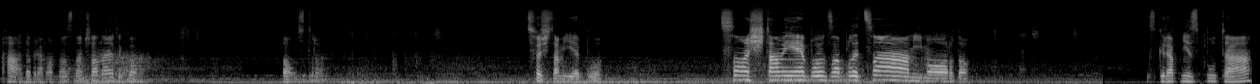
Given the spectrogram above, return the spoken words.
Aha, dobra, mamy oznaczone, tylko tą stronę. Coś tam jebło. Coś tam jebło za plecami, mordo. Zgrabnie z buta.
